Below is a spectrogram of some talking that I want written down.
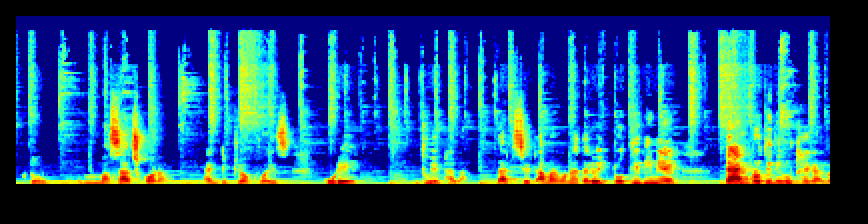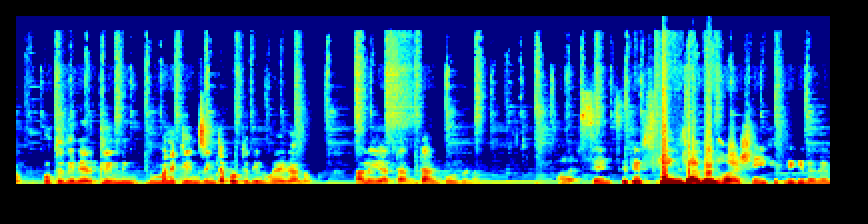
একটু মাসাজ করা অ্যান্টি ক্লকওয়াইজ করে ধুয়ে ফেলা দ্যাটস ইট আমার মনে হয় তাহলে ওই প্রতিদিনের ট্যান প্রতিদিন উঠে গেল, প্রতিদিনের ক্লিনিং মানে ক্লিনজিংটা প্রতিদিন হয়ে গেল। তাহলে আর ট্যান ট্যান পড়বে না। সেন্সিটিভ স্কিন যাদের হয় সেই ক্ষেত্রে কি তাদের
